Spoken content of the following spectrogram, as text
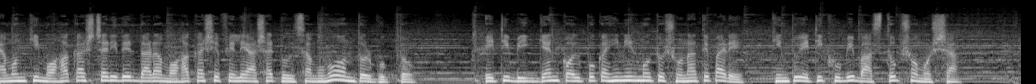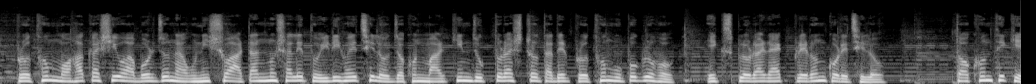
এমনকি মহাকাশচারীদের দ্বারা মহাকাশে ফেলে আসা টুলসমূহ অন্তর্ভুক্ত। এটি বিজ্ঞান কল্পকাহিনীর মতো শোনাতে পারে, কিন্তু এটি খুবই বাস্তব সমস্যা। প্রথম মহাকাশীয় আবর্জনা উনিশশো আটান্ন সালে তৈরি হয়েছিল যখন মার্কিন যুক্তরাষ্ট্র তাদের প্রথম উপগ্রহ, এক্সপ্লোরার এক প্রেরণ করেছিল। তখন থেকে,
